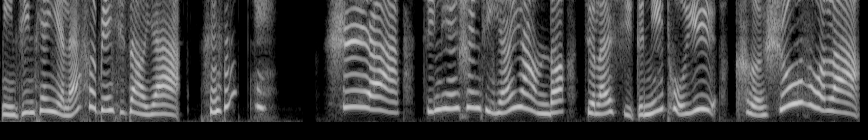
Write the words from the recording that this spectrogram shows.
你今天也来河边洗澡呀？是啊，今天身体痒痒的，就来洗个泥土浴，可舒服啦。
